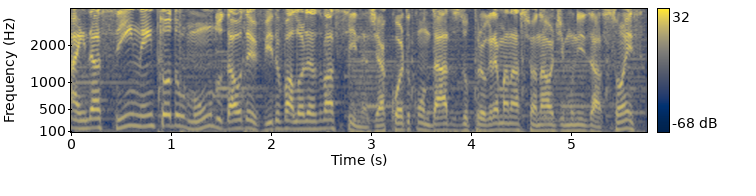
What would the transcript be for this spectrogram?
Ainda assim, nem todo mundo dá o devido valor às vacinas. De acordo com dados do Programa Nacional de Imunizações,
